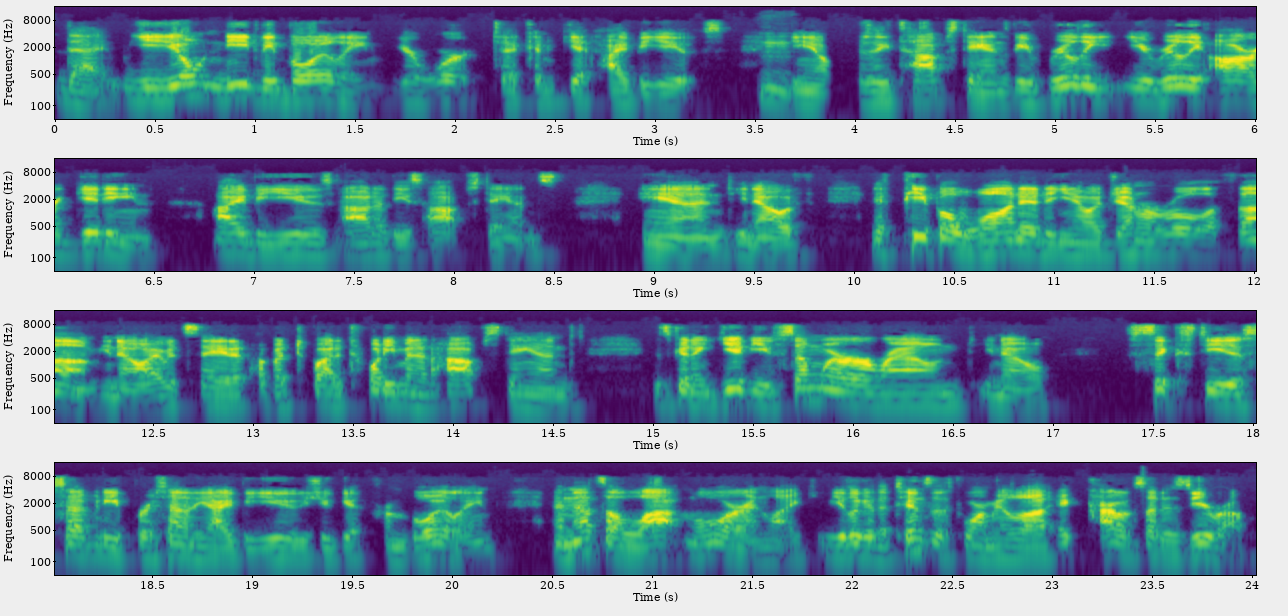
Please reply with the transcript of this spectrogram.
that you don't need to be boiling your wort to get IBUs. Hmm. You know, for the hop stands, we really, you really are getting IBUs out of these hop stands. And you know, if if people wanted, you know, a general rule of thumb, you know, I would say that about a 20 minute hop stand is going to give you somewhere around, you know, 60 to 70 percent of the IBUs you get from boiling, and that's a lot more. And like if you look at the Tinseth formula, it counts at a zero.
